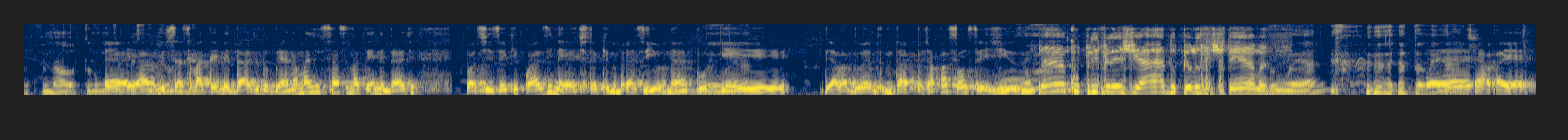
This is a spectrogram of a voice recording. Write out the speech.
Afinal, todo mundo É, a licença que... maternidade do Bena é uma licença maternidade, posso dizer que quase inédita aqui no Brasil, né? Porque ela doeu, tá, já passou os três dias, né? Branco privilegiado pelo sistema. Não é? Eu também é, acho. É,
